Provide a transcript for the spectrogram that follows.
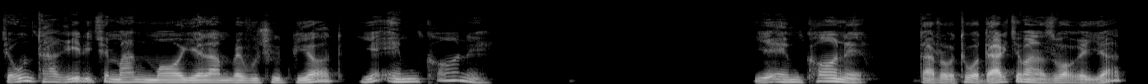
که اون تغییری که من مایلم به وجود بیاد یه امکانه. یه امکانه در رابطه با درک من از واقعیت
